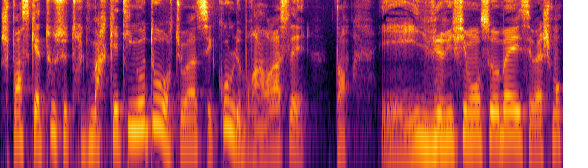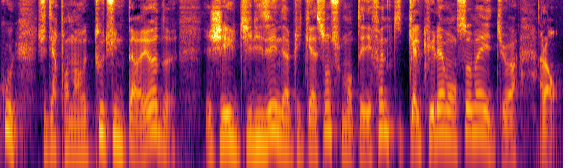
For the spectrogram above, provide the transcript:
je pense qu'il y a tout ce truc marketing autour, tu vois. C'est cool de prendre un bracelet. Attends. Et il vérifie mon sommeil, c'est vachement cool. Je veux dire, pendant toute une période, j'ai utilisé une application sur mon téléphone qui calculait mon sommeil, tu vois. Alors,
